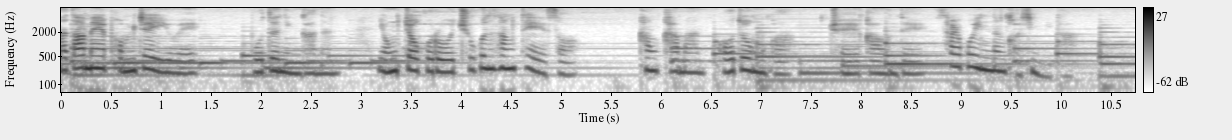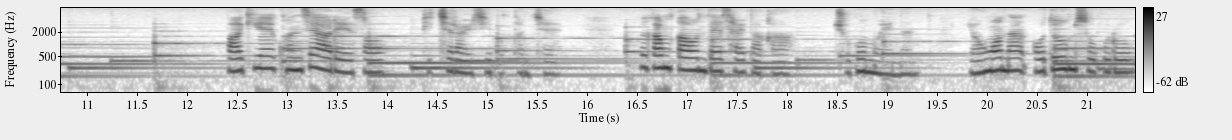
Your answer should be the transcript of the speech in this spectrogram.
아담의 범죄 이후에 모든 인간은 영적으로 죽은 상태에서 캄캄한 어두움과 죄 가운데 살고 있는 것입니다. 마귀의 권세 아래에서 빛을 알지 못한 채 흑암 가운데 살다가 죽음 후에는 영원한 어두움 속으로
